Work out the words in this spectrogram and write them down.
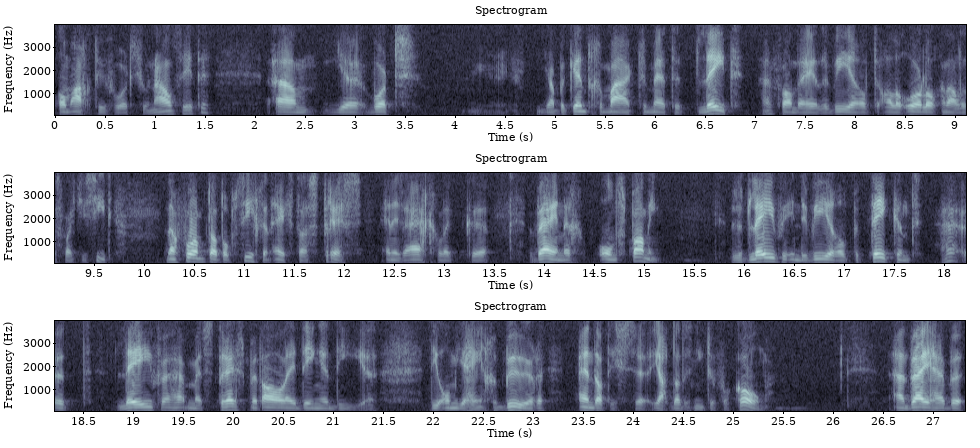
om acht uur voor het journaal zitten. Um, je wordt ja, bekendgemaakt met het leed van de hele wereld, alle oorlogen en alles wat je ziet. Dan vormt dat op zich een extra stress en is eigenlijk... Uh, weinig ontspanning. Dus het leven in de wereld betekent hè, het leven hè, met stress, met allerlei dingen die, uh, die om je heen gebeuren. En dat is, uh, ja, dat is niet te voorkomen. En wij hebben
